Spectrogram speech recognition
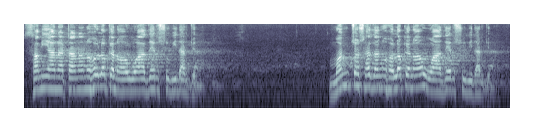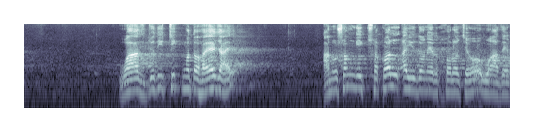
সামিয়ানা টানানো হলো কেন ওয়াজের সুবিধার জন্য? মঞ্চ সাজানো হলো কেন ওয়াজের সুবিধার জন্য? ওয়াজ যদি ঠিকমতো হয়ে যায়, আনুষঙ্গিক সকল আয়োজনের খরচেও ওয়াজের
